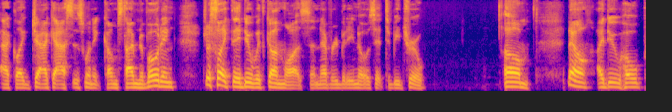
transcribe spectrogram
act like jackasses when it comes time to voting, just like they do with gun laws, and everybody knows it to be true. Um, now I do hope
